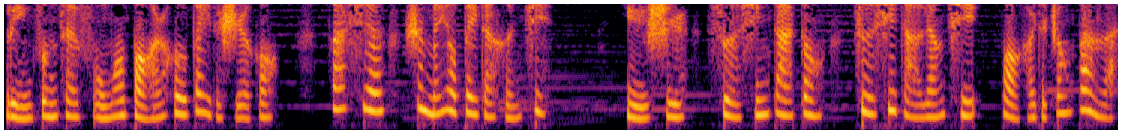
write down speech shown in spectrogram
林峰在抚摸宝儿后背的时候，发现是没有背带痕迹。于是色心大动，仔细打量起宝儿的装扮来。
